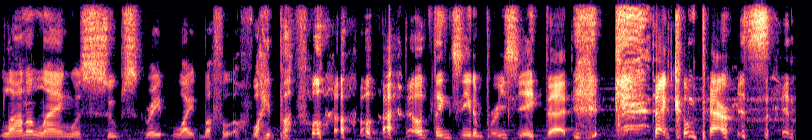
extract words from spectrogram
Lana Lang was Soup's great white buffalo. White buffalo. I don't think she'd appreciate that that comparison.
